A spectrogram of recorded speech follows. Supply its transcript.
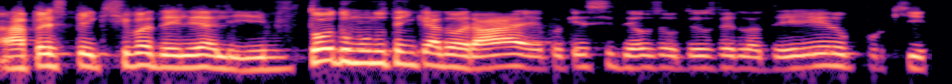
a perspectiva dele ali. Todo mundo tem que adorar, é porque esse Deus é o Deus verdadeiro, porque,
